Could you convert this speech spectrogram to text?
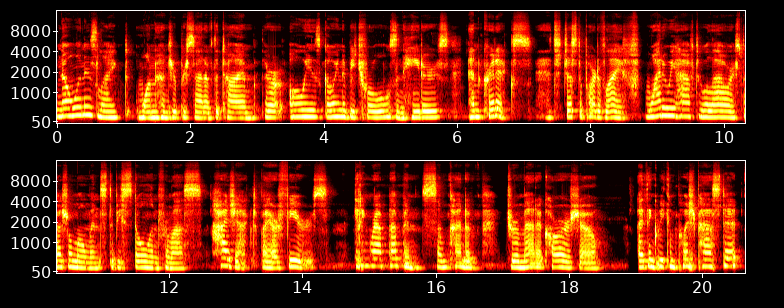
No one is liked 100% of the time. There are always going to be trolls and haters and critics. It's just a part of life. Why do we have to allow our special moments to be stolen from us, hijacked by our fears, getting wrapped up in some kind of dramatic horror show? I think we can push past it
